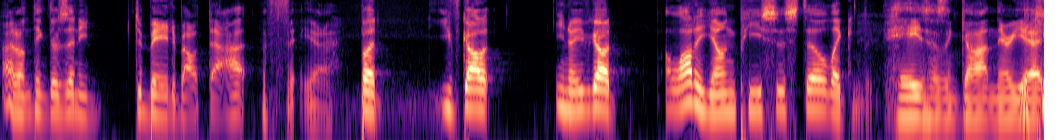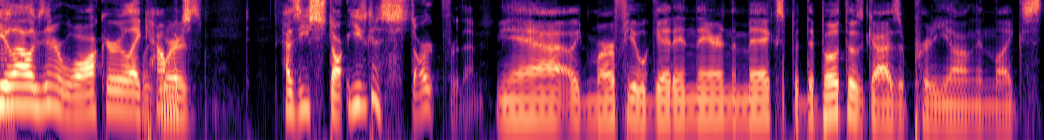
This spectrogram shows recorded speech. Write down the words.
I don't think there's any debate about that. I thi- yeah. But you've got you know you've got a lot of young pieces still. Like Hayes hasn't gotten there yet. Nickeil Alexander Walker. Like Like, how much has he start? He's going to start for them. Yeah, like Murphy will get in there in the mix, but they, both those guys are pretty young and like s-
